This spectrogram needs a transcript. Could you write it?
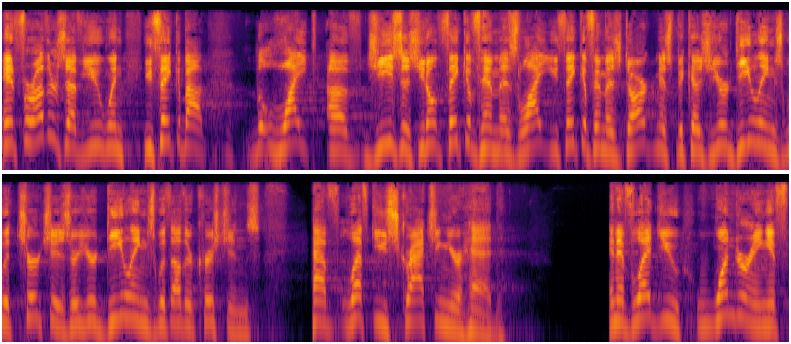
And for others of you, when you think about the light of Jesus, you don't think of him as light, you think of him as darkness because your dealings with churches or your dealings with other Christians have left you scratching your head and have led you wondering if,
